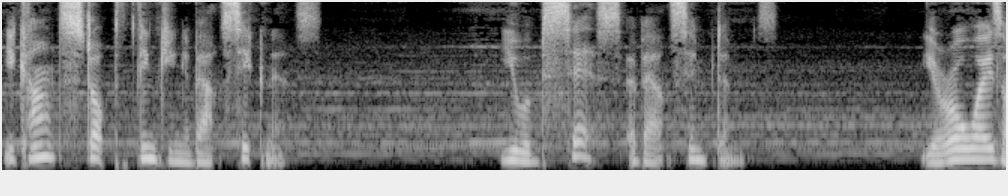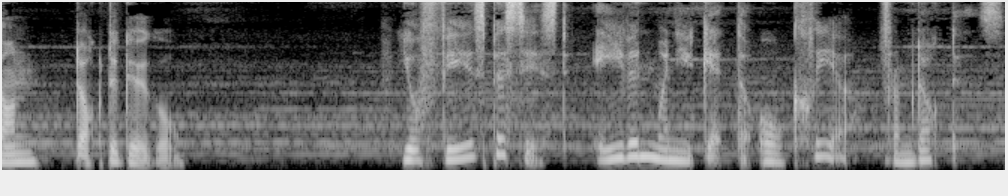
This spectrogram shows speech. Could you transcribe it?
You can't stop thinking about sickness. You obsess about symptoms. You're always on Dr. Google. Your fears persist even when you get the all clear from doctors.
